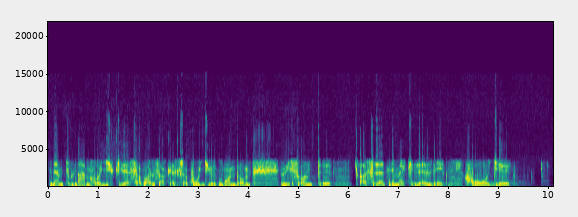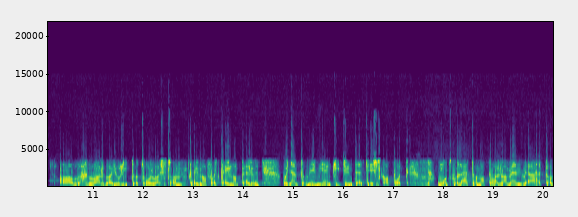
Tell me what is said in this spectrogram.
nem tudnám, hogy kire szavazzak, ezt csak úgy mondom. Viszont azt szeretném megkérdezni, hogy a Varga Julitot olvastam tegnap vagy tegnap előtt, hogy nem tudom én milyen kitüntetést kapott. Múltkor láttam a parlamentbe, állt a,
